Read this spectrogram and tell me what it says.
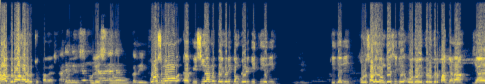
ਆ ਬੁਰਾ ਹਾਲ ਹੋ ਚੁੱਕਾ ਵੈ ਇਸ time। ਪੁਲਿਸ ਪੁਲਿਸ ਨੂੰ ਕਦੀ ਪੁਲਿਸ ਨੂੰ ਪੀਸੀਆਰ ਨੂੰ ਕਈ ਵਾਰੀ ਕੰਪਲੇਂਟ ਕੀਤੀ ਹੈ ਜੀ। ਜੀ। ਠੀਕ ਹੈ ਜੀ। ਪੁਲਿਸ ਵਾਲੇ ਆਉਂਦੇ ਸੀਗੇ ਉਦੋਂ ਇੱਧਰ ਉੱਧਰ ਭੱਜ ਜਾਣਾ ਜਾਂ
